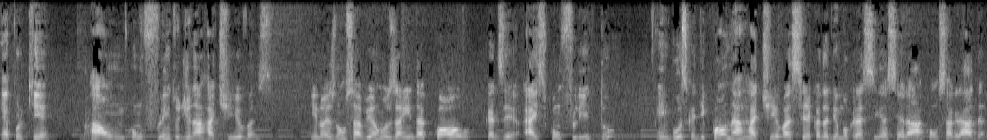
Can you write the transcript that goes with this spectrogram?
é porque há um conflito de narrativas e nós não sabemos ainda qual, quer dizer, há esse conflito em busca de qual narrativa acerca da democracia será consagrada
